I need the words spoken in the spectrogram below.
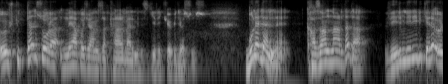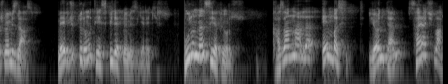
Ölçtükten sonra ne yapacağınıza karar vermeniz gerekiyor biliyorsunuz. Bu nedenle kazanlarda da verimliliği bir kere ölçmemiz lazım. Mevcut durumu tespit etmemiz gerekir. Bunu nasıl yapıyoruz? Kazanlarla en basit yöntem sayaçlar.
